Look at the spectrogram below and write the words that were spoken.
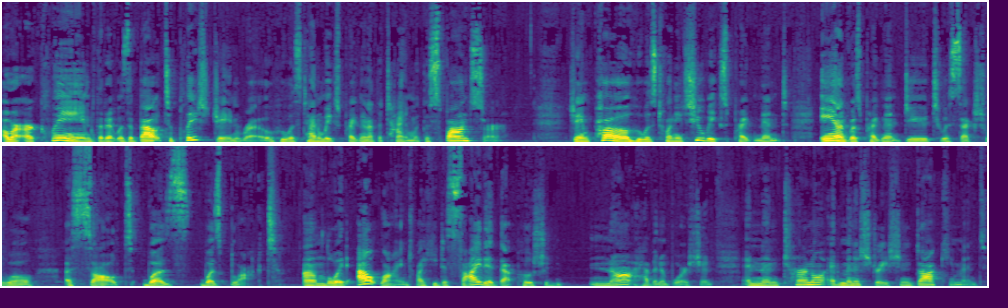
ORR claimed that it was about to place Jane Roe, who was 10 weeks pregnant at the time, with a sponsor. Jane Poe, who was 22 weeks pregnant and was pregnant due to a sexual assault, was, was blocked. Um, Lloyd outlined why he decided that Poe should not have an abortion in an internal administration document.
